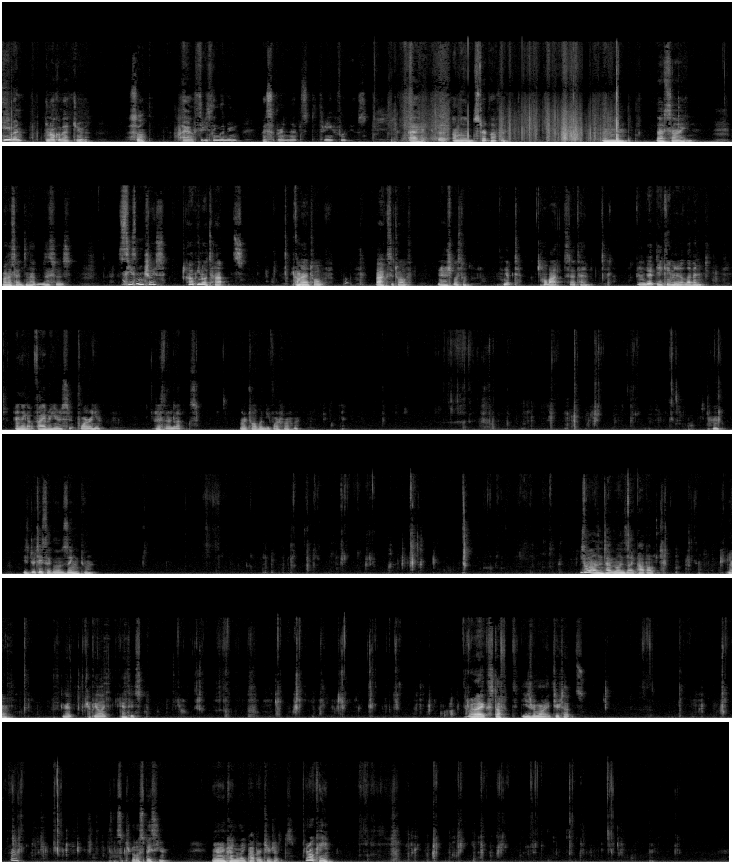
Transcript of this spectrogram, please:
Hey everyone, and welcome back to So, I have three things under my super next three photos. I uh, I'm gonna start off with um the side. On the sides, that this is season choice jalapeno tots. They come out of twelve box of twelve, and you're supposed to a whole box at a time. And they came in at eleven. And I got five right here, four right here. Third of the box. Or 12 would be four, four, four. Hmm. These do taste like a little zing to them. Want to have ones that like pop out. You know. I feel like it is. I like stuffed. These are more like tater tots. Hmm. It's a little spicier. They're kind of like popper tater tots. They're okay.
